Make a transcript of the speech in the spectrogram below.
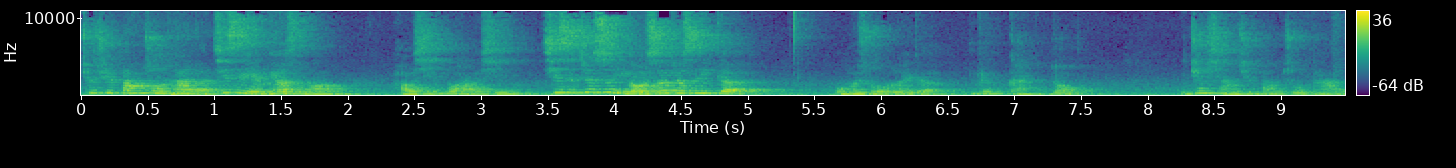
就去帮助他了。其实也没有什么好心不好心，其实就是有时候就是一个我们所谓的一个感动，你就想去帮助他了，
